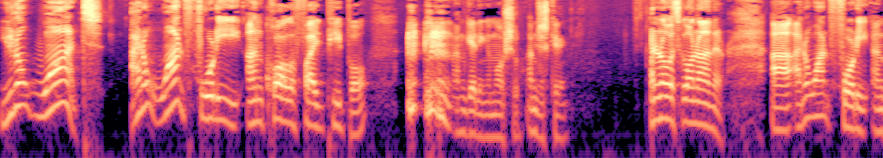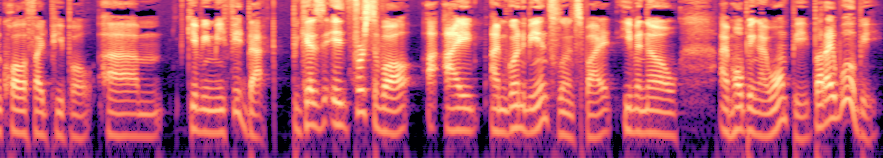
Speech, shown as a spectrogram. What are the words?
You don't want, I don't want 40 unqualified people. I'm getting emotional. I'm just kidding. I don't know what's going on there. Uh, I don't want 40 unqualified people um, giving me feedback because it, first of all, I, I'm going to be influenced by it, even though I'm hoping I won't be, but I will be.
